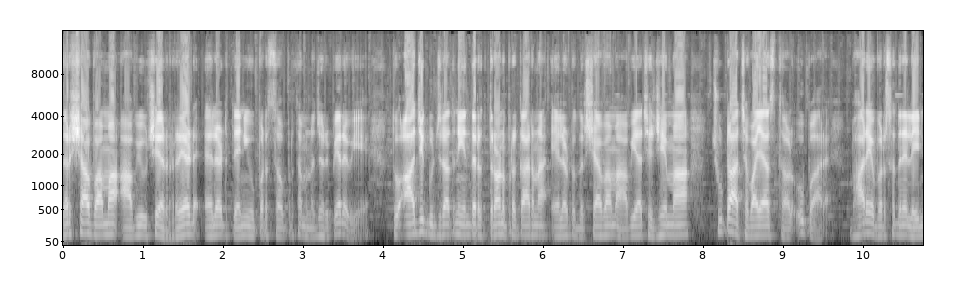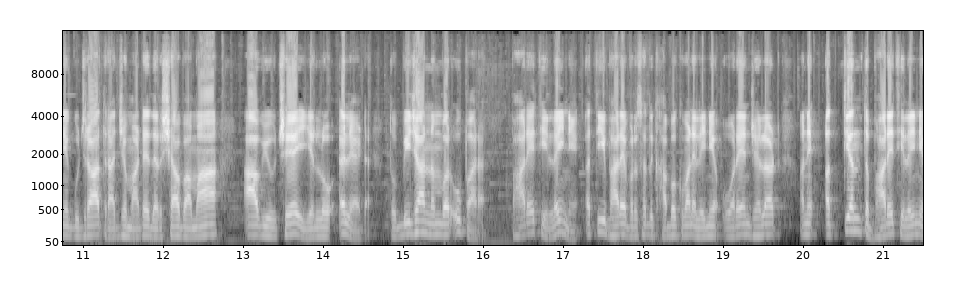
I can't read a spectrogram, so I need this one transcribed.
દર્શાવવામાં આવ્યું છે રેડ એલર્ટ તેની ઉપર સૌપ્રથમ નજર ફેરવીએ. તો આજે ગુજરાતની અંદર ત્રણ પ્રકારના એલર્ટો દર્શાવવામાં આવ્યા છે, જેમાં છૂટાછવાયા સ્થળ ઉપર ભારે વરસાદને લઈને ગુજરાત રાજ્ય માટે દર્શાવવામાં આવ્યું છે યલો એલર્ટ. તો બીજા નંબર ઉપર ભારેથી લઈને અતિ ભારે વરસાદ ખાબકવાને લઈને ઓરેન્જ એલર્ટ અને અત્યંત ભારેથી લઈને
